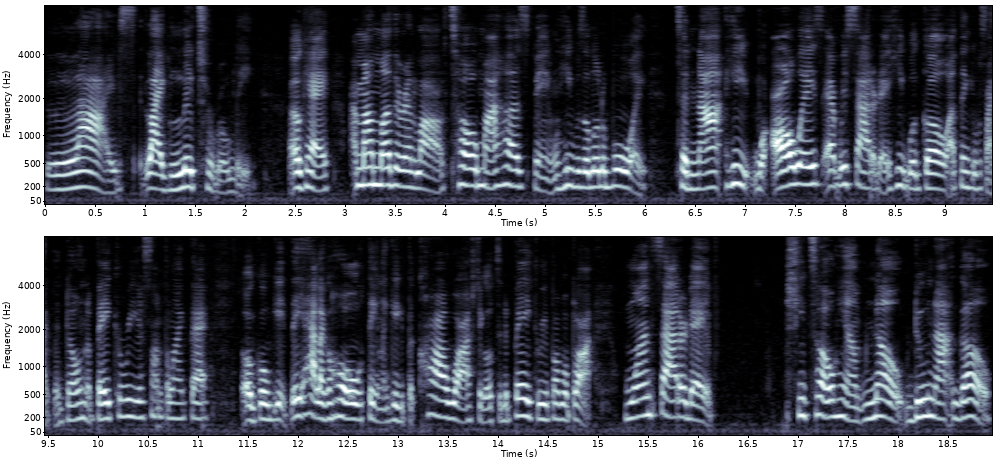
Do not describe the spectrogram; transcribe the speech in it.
Lives, like literally. Okay. And my mother in law told my husband when he was a little boy to not, he will always, every Saturday, he would go, I think it was like the donut bakery or something like that or go get they had like a whole thing like get the car wash to go to the bakery blah blah blah. One saturday she told him no do not go.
